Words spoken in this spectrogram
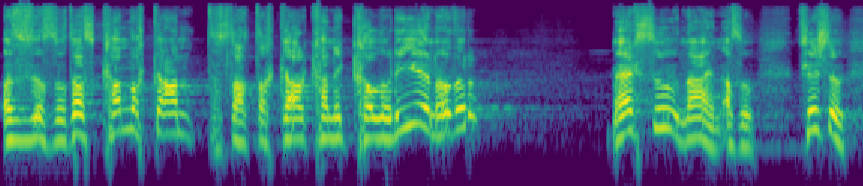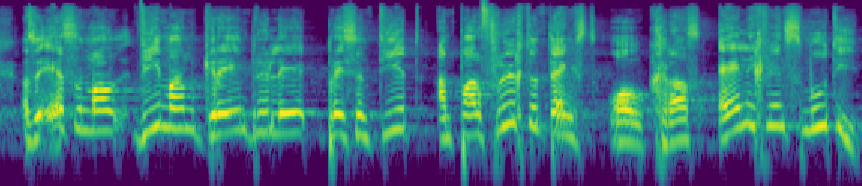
Also, also das kann doch gar, das hat doch gar keine Kalorien, oder? Merkst du? Nein. Also, siehst du, also erst einmal, wie man Creme Brûlée präsentiert, ein paar Früchte und denkst, oh krass, ähnlich wie ein Smoothie.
